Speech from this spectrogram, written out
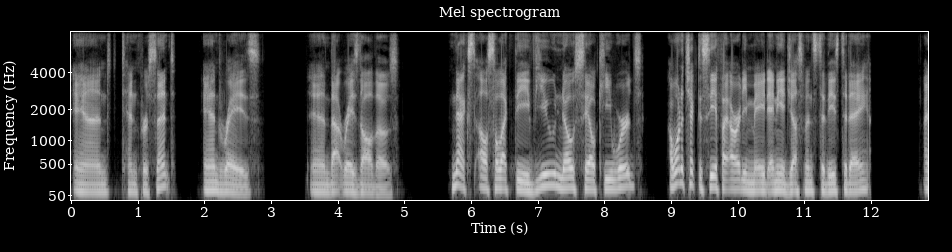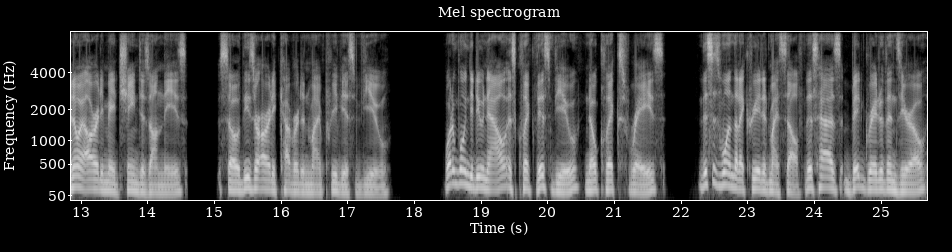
and 10%, and Raise. And that raised all those. Next, I'll select the View No Sale keywords. I want to check to see if I already made any adjustments to these today. I know I already made changes on these, so these are already covered in my previous view. What I'm going to do now is click this view, No Clicks Raise. This is one that I created myself. This has bid greater than zero,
